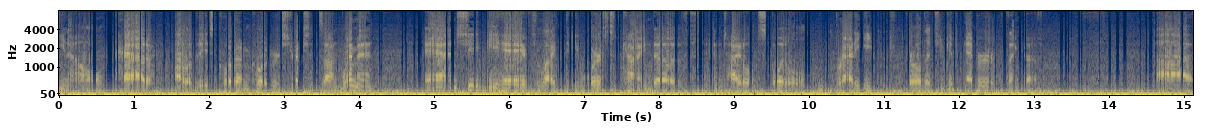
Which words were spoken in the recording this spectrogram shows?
you know, had all of these quote unquote restrictions on women. And she behaved like the worst kind of entitled, spoiled, bratty girl that you could ever think of. Uh,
